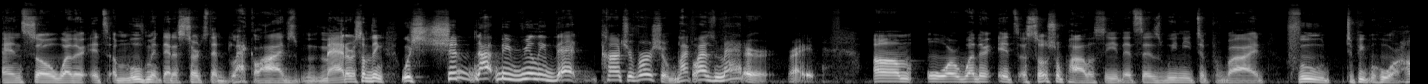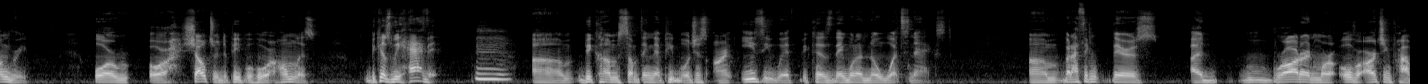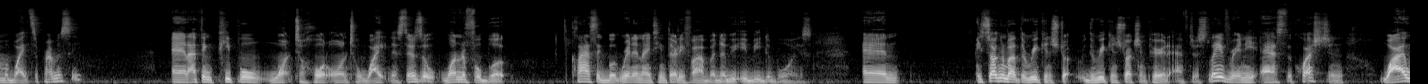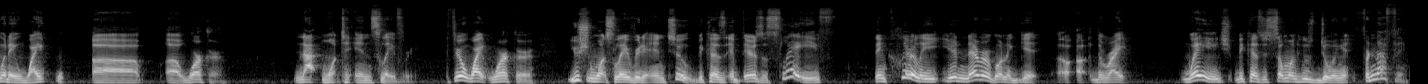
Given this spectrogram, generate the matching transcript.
And so whether it's a movement that asserts that Black Lives Matter or something, which should not be really that controversial, Black Lives Matter, right? Um, or whether it's a social policy that says we need to provide food to people who are hungry, or or shelter to people who are homeless, because we have it, mm. um, becomes something that people just aren't easy with because they want to know what's next. Um, but I think there's a broader and more overarching problem of white supremacy. And I think people want to hold on to whiteness. There's a wonderful book, classic book written in 1935 by W.E.B. Du Bois. And he's talking about the, reconstru- the Reconstruction period after slavery. And he asked the question why would a white uh, uh, worker not want to end slavery? If you're a white worker, you should want slavery to end too. Because if there's a slave, then clearly you're never going to get uh, uh, the right wage because it's someone who's doing it for nothing.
